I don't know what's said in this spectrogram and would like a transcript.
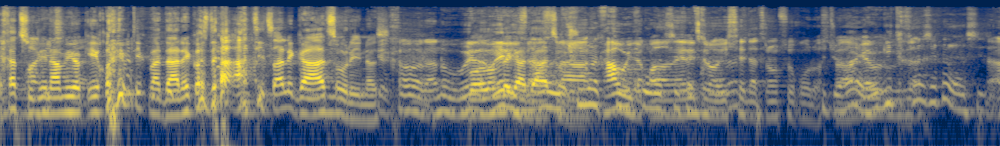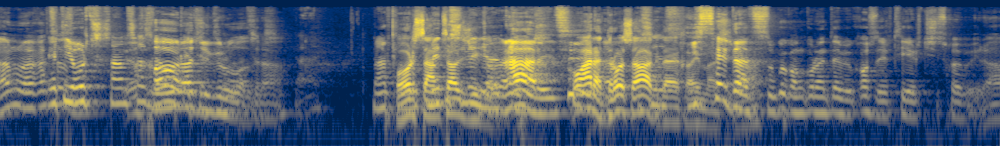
ეხა ცუდინამიო კი იყო იმ ტიპმა დარეკოს და 10 წელი გააწურინოს. ხო რა ანუ ვერ გადააწურა. გავიდა ყველანაირად რომ ისედაც რომ სუყუროს ბიჭო აი გითხრას ახლა რასი ანუ რაღაცა 1 2 3 წელს ხო რა ჯიგრულად რა. მართლა ორ სამ წელს მეტი ჯიგრო. სმენია. რა არის? ხო არა დროს აქვს და ეხა იმას ისედაც უკვე კონკურენტები ყავს ერთი ერთში სხვები რა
